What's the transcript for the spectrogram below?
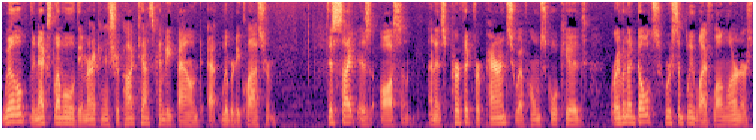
Well, the next level of the American History Podcast can be found at Liberty Classroom. This site is awesome, and it's perfect for parents who have homeschool kids or even adults who are simply lifelong learners.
